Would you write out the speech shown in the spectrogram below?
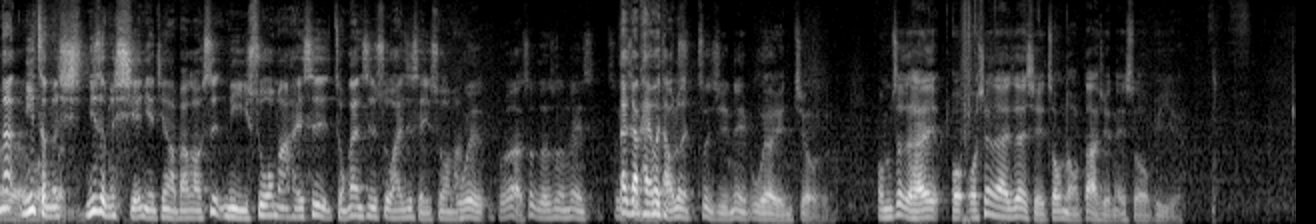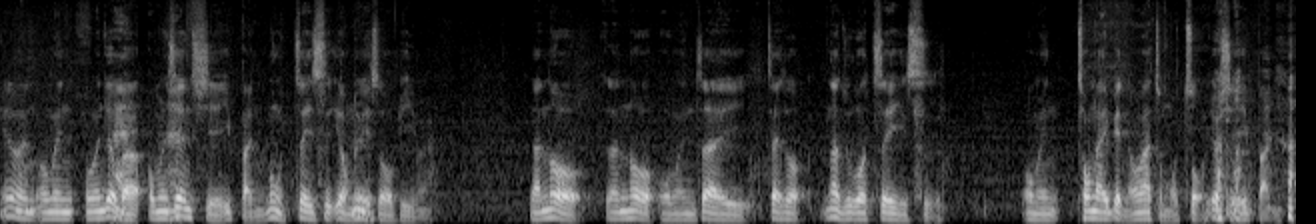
那你怎么你怎么写你的检讨报告？是你说吗？还是总干事说？还是谁说吗不？会，不是、啊，这个是内大家开会讨论自己内部要研究的。我们这个还，我我现在还在写中农大选的 SOP 耶，因为我们我们就把哎我们先写一版目这一次用的 SOP 嘛，然后然后我们再再说，那如果这一次我们重来一遍，我们要怎么做？又写一版，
